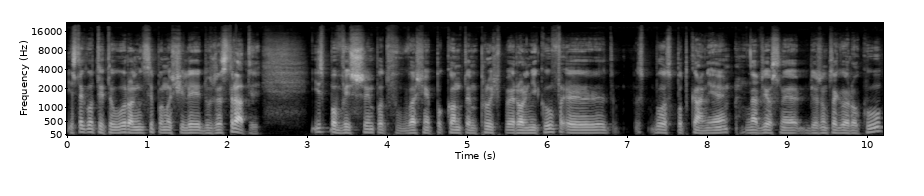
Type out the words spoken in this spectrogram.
i z tego tytułu rolnicy ponosili duże straty. I z powyższym, pod właśnie pod kątem próśb rolników, yy, było spotkanie na wiosnę bieżącego roku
